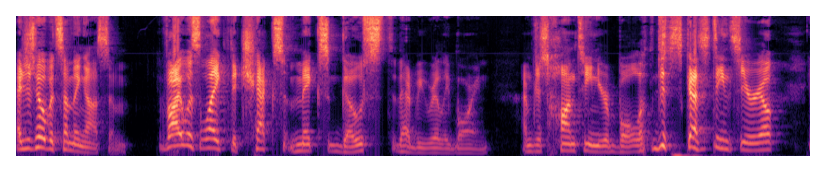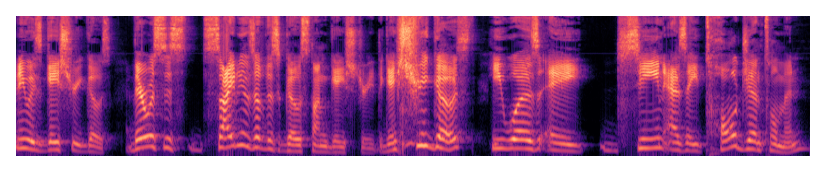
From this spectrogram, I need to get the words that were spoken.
I just hope it's something awesome. If I was like the Chex Mix Ghost, that'd be really boring. I'm just haunting your bowl of disgusting cereal. Anyways, Gay Street Ghost. There was this sightings of this ghost on Gay Street. The Gay Street Ghost, he was a seen as a tall gentleman,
